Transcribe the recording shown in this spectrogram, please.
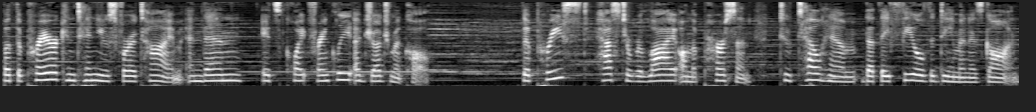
but the prayer continues for a time, and then it's quite frankly a judgment call. The priest has to rely on the person to tell him that they feel the demon is gone.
